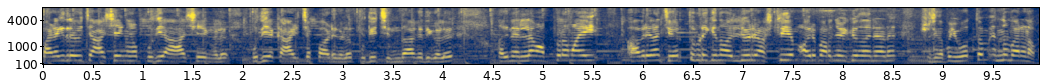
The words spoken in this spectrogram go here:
പഴയ ദ്രവിച്ച ആശയങ്ങൾ പുതിയ ആശയങ്ങൾ പുതിയ കാഴ്ചപ്പാടുകൾ പുതിയ ചിന്താഗതികൾ അതിനെല്ലാം അപ്പുറമായി അവരെല്ലാം ചേർത്ത് പിടിക്കുന്ന വലിയൊരു രാഷ്ട്രീയം അവർ പറഞ്ഞു വയ്ക്കുന്നത് തന്നെയാണ് വിശ്വസിക്കുന്നത് അപ്പോൾ യുവത്വം എന്ന് പറയണം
